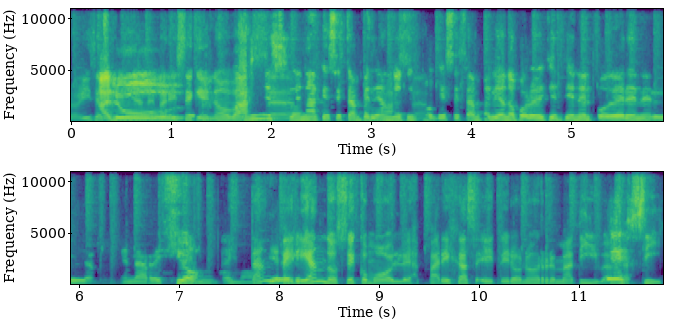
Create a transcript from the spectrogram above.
Unidas, me parece que no va A a mí me ser. suena que se están peleando, No tipo, que se están peleando por ver quién tiene el poder en, el, en la región. Como Están peleándose como las parejas heteronormativas, Es- así.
